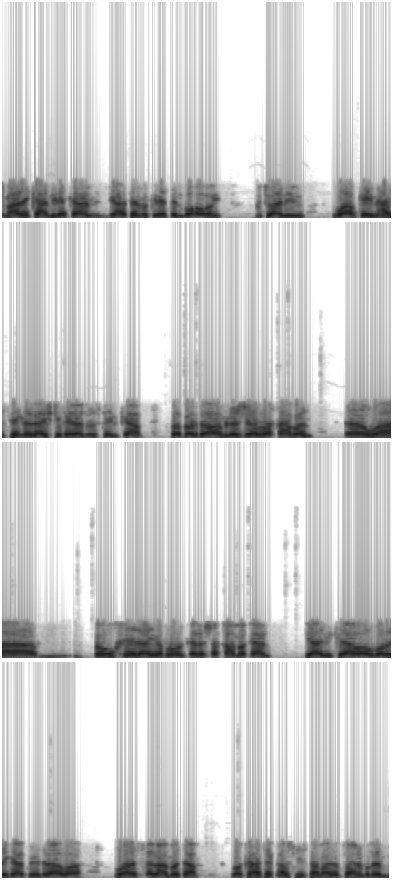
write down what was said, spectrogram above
ژمارە کامیرەکان زیاتر بکرێتن بۆ ئەوەی بتوانین وا بکەین هەستێک لە لای شوفێران دروستکەین کە بە بەردەوام لە ژێر ڕقابن و بەو خێراییە بڕۆن کە لە شەقامەکان دیاری کراوە و ڕێگا پێدراوە و سەلامەتە و کاتێک ئەو سیستەما دەتوانم بڵێم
